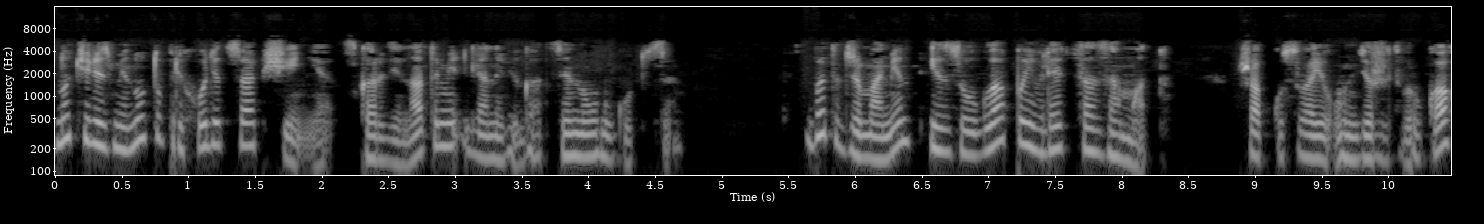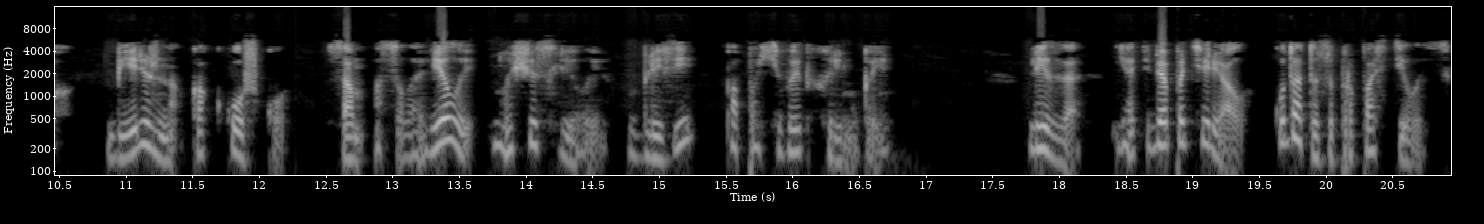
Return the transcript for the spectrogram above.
но через минуту приходит сообщение с координатами для навигации на Унгутце. В этот же момент из-за угла появляется Азамат. Шапку свою он держит в руках, бережно, как кошку, сам осоловелый, но счастливый, вблизи попахивает хримкой. «Лиза, я тебя потерял. Куда ты запропастилась?»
